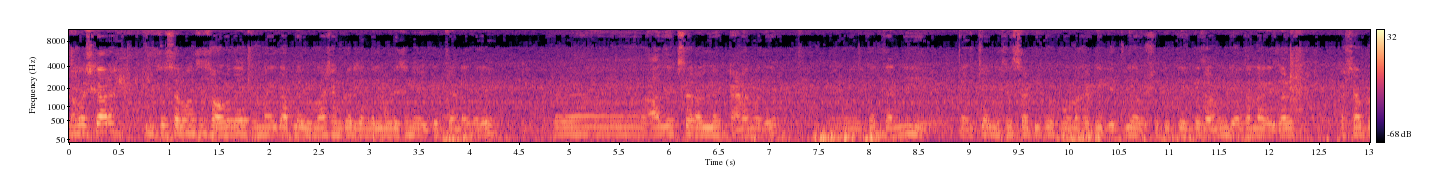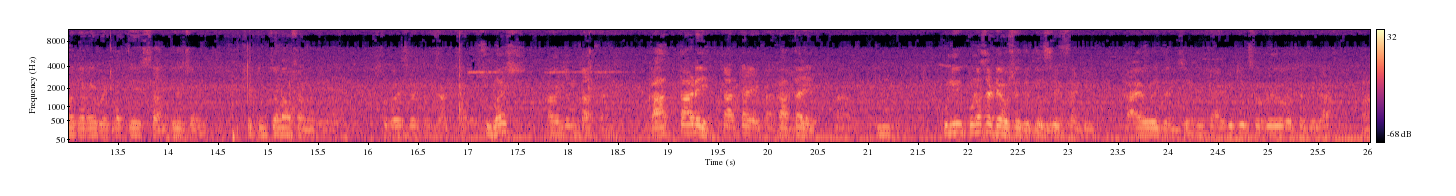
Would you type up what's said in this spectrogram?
नमस्कार तुमचं सर्वांचं स्वागत आहे. पुन्हा एकदा आपल्या भीमाशंकर जंगल मेडिसिन यूट्यूब चॅनलमध्ये. तर आज एक सर आले आहेत ठाण्यामध्ये. तर त्यांनी त्यांच्या मिसेससाठी किंवा कोणासाठी घेतली औषधं ते एकदा जाणून घ्या. त्यांना रिझल्ट कशा प्रकारे भेटला ते सांगतील सर. तर तुमचं नाव सांगा तुम्हाला सुभाष सुभाष? अर्जुन काताडे. काताळे काताळे हं, कुणी कोणासाठी औषध घेतलं मिसेससाठी काय वय त्यांचं? डायबिटीस वगैरे होतं तिला. हां.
